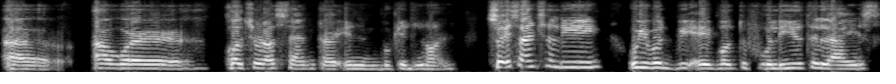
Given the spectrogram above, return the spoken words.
uh, our cultural center in Bukidnon. So essentially, we would be able to fully utilize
